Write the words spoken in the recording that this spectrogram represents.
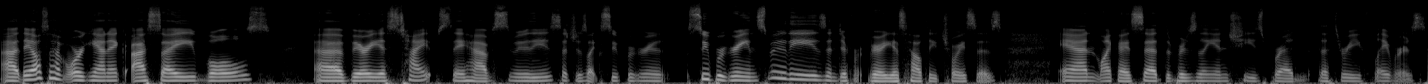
Uh, they also have organic acai bowls, uh, various types. They have smoothies such as like super green, super green smoothies and different various healthy choices. And like I said, the Brazilian cheese bread, the three flavors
